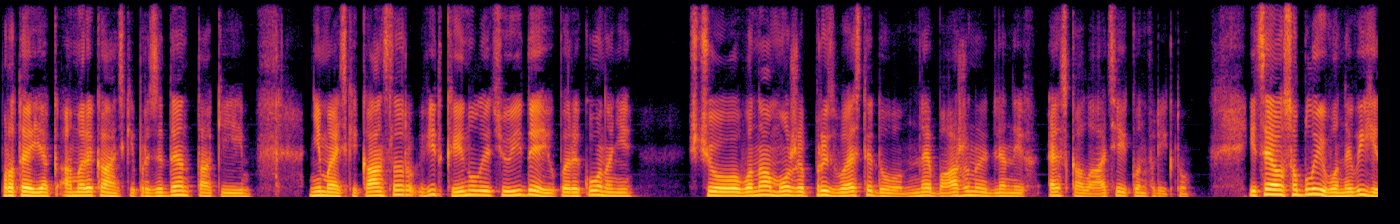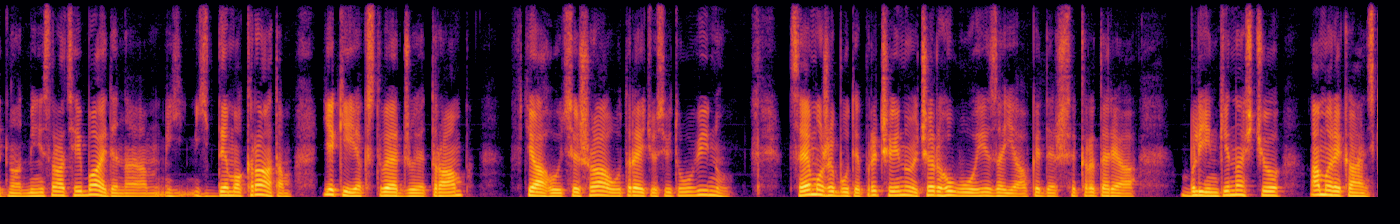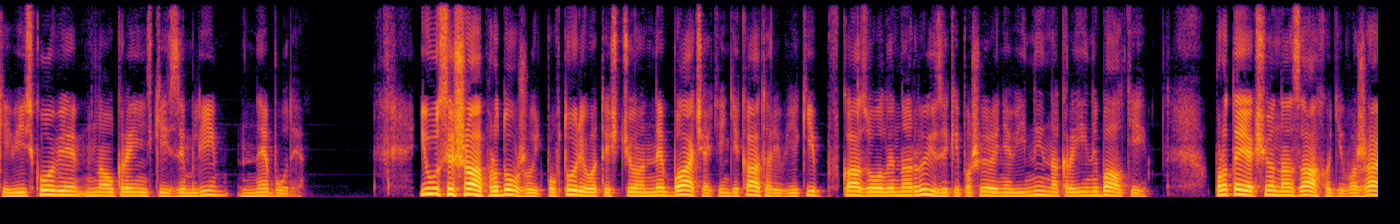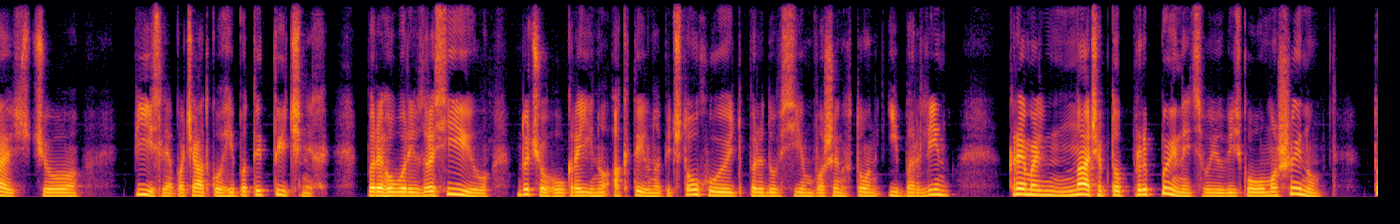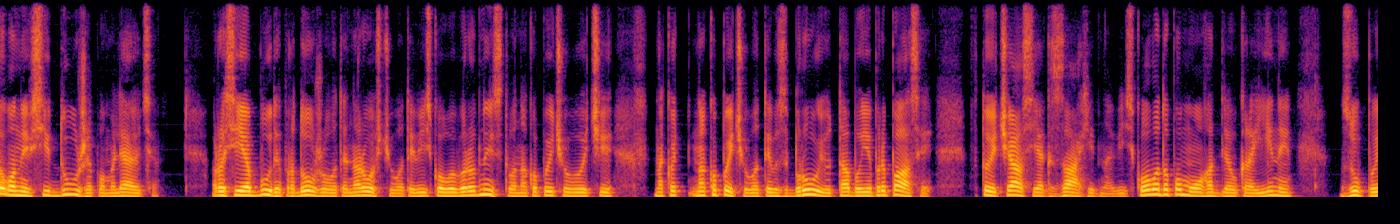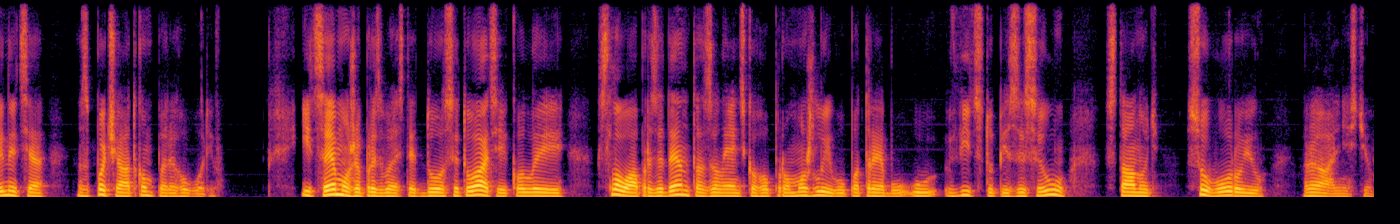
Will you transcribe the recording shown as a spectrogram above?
Проте як американський президент, так і німецький канцлер відкинули цю ідею, переконані, що вона може призвести до небажаної для них ескалації конфлікту. І це особливо невигідно адміністрації Байдена й демократам, які, як стверджує Трамп, втягують США у Третю світову війну. Це може бути причиною чергової заявки держсекретаря Блінкіна, що американські військові на українській землі не буде. І у США продовжують повторювати, що не бачать індикаторів, які б вказували на ризики поширення війни на країни Балтії. Проте, якщо на Заході вважають, що після початку гіпотетичних переговорів з Росією, до чого Україну активно підштовхують передусім Вашингтон і Берлін, Кремль начебто припинить свою військову машину, то вони всі дуже помиляються. Росія буде продовжувати нарощувати військове виробництво, накопичуючи, накопичувати зброю та боєприпаси, в той час як західна військова допомога для України зупиниться з початком переговорів. І це може призвести до ситуації, коли слова президента Зеленського про можливу потребу у відступі ЗСУ стануть суворою реальністю.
